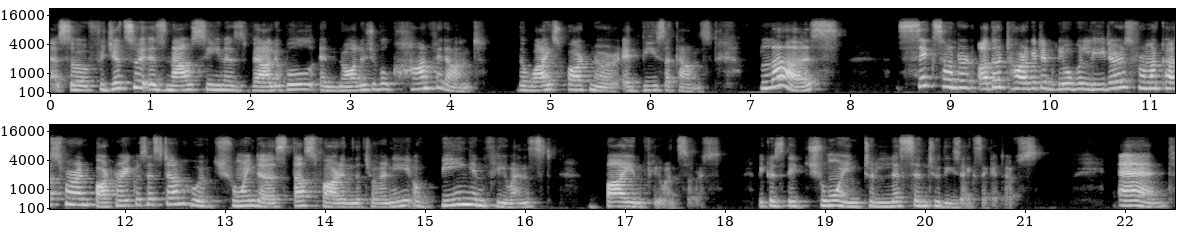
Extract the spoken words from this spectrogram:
Uh, so fujitsu is now seen as valuable and knowledgeable confidant the wise partner at these accounts, plus 600 other targeted global leaders from a customer and partner ecosystem who have joined us thus far in the journey of being influenced by influencers because they joined to listen to these executives. And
